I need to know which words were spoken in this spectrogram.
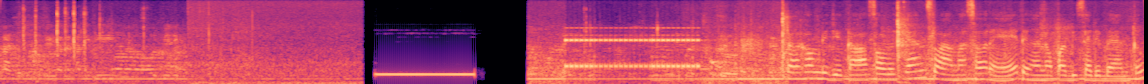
Di lebih Telkom Digital Solution, selamat sore. Dengan Nopal bisa dibantu?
